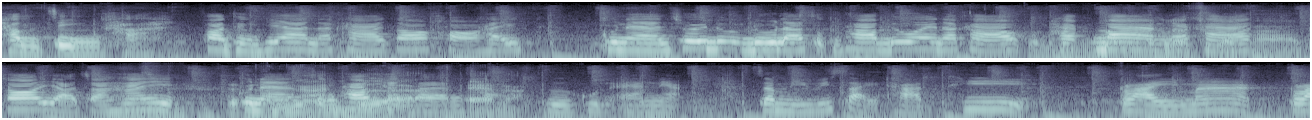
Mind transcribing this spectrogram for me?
ทำจริงค่ะฝากถึงพี่แอนนะคะ ก็ขอให้คุณแอนช่วยดูดูแลสุขภาพด้วยนะคะ พักบ้างนะคะ ก็อยากจะให้คุณแอนสุขภาพแข็งแรงค่ะ คือคุณแอนเนี่ยจะมีวิสัยทัศน์ที่ ไกลมาก ไกล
